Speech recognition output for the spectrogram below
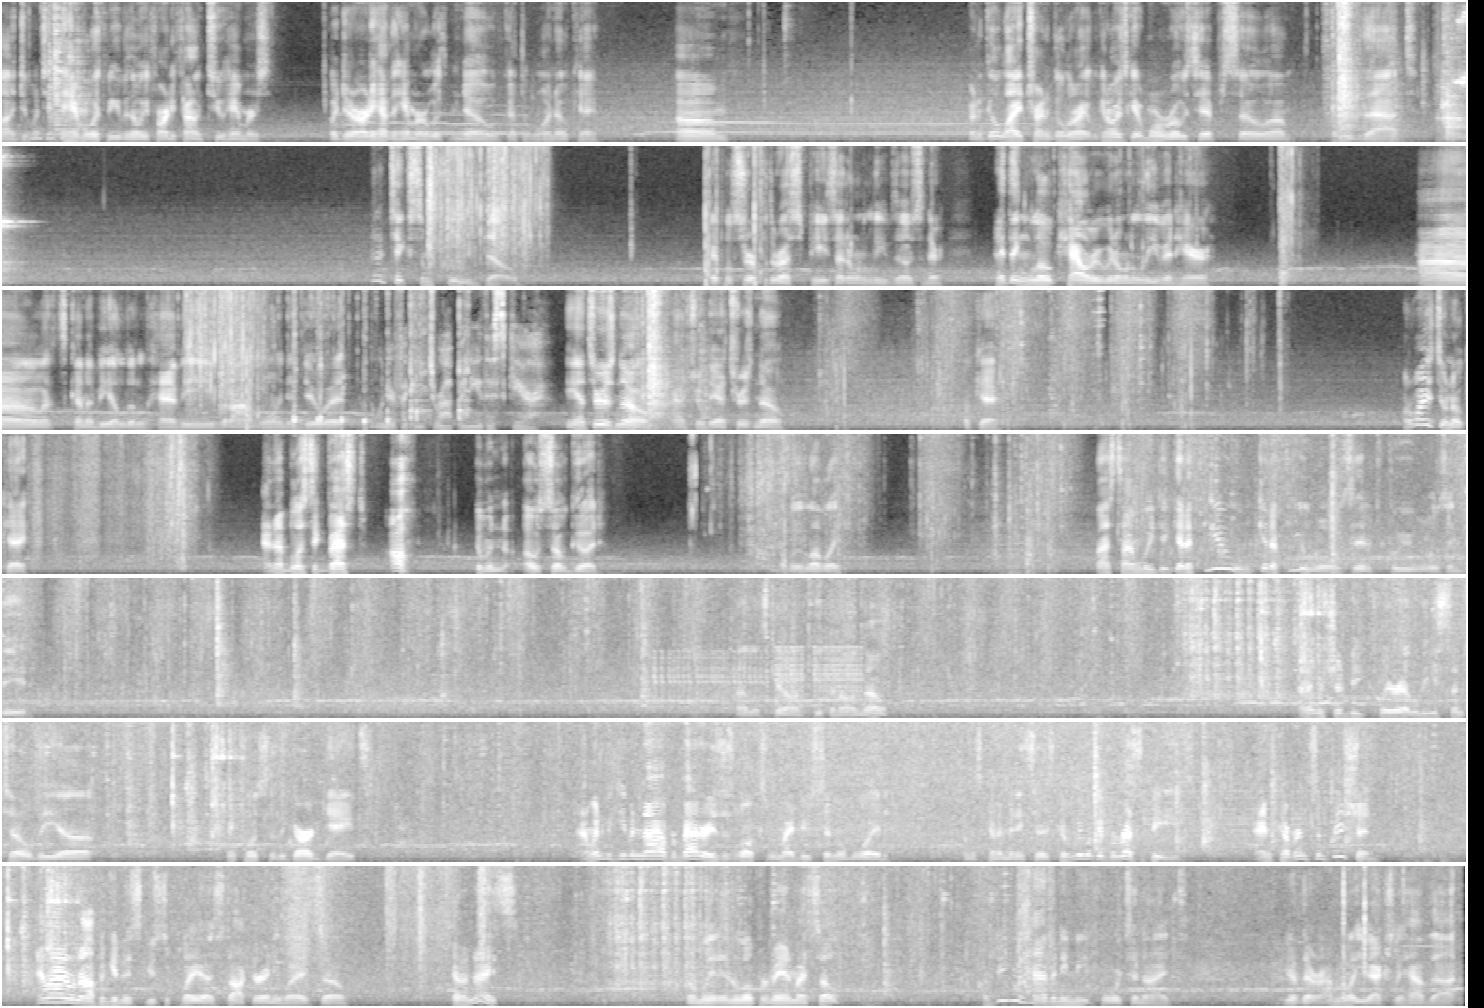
Uh, I do want to take the hammer with me, even though we've already found two hammers. Wait, did I already have the hammer with me? No, we've got the one. Okay. Um, trying to go light, trying to go right. We can always get more rose hips, so um, I'll leave that. I'm gonna take some food though. Maple syrup for the recipes. I don't want to leave those in there. Anything low calorie we don't want to leave in here. Oh, it's gonna be a little heavy, but I'm going to do it. I wonder if I can drop any of this gear. The answer is no. Actually, the answer is no. Okay. Otherwise, doing okay. And that ballistic vest. Oh, doing oh so good. Lovely, lovely. Last time we did get a few, get a few wolves, a few wolves indeed. Uh, let's get on keeping on though. I think we should be clear at least until the, uh, close to the guard gate. I'm going to be keeping an eye out for batteries as well, because we might do Signal Void on this kind of mini-series because we're looking for recipes and covering some fishing. And I don't often get an excuse to play a stalker anyway, so kind of nice. Normally an interloper man myself. Or do you have any meat for tonight? You have that. I'm gonna let you actually have that.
